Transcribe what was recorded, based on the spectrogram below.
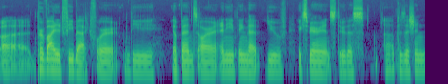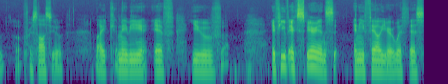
uh, provided feedback for the events or anything that you've experienced through this uh, position for Salsu? Like maybe if you've if you've experienced any failure with this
